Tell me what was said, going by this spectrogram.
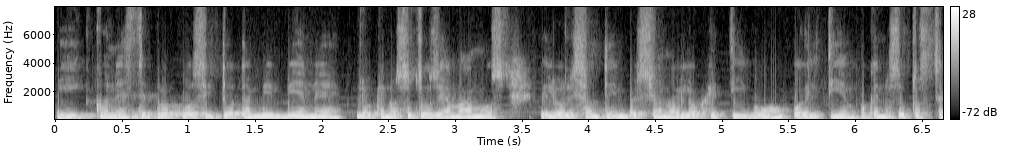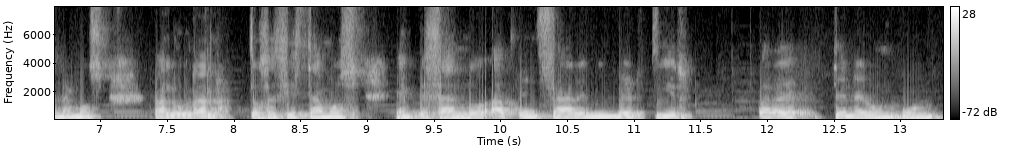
Y con este propósito también viene lo que nosotros llamamos el horizonte de inversión o el objetivo o el tiempo que nosotros tenemos para lograrlo. Entonces, si estamos empezando a pensar en invertir para tener un,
